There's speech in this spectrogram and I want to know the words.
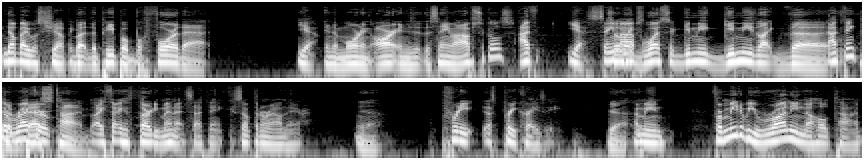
Nobody was shoving. But the people before that, yeah, in the morning, are and is it the same obstacles? I th- yes, same. Obstacles. So like, what's the, give me give me like the I think the record- best time. I think 30 minutes. I think something around there. yeah, Pretty. That's pretty crazy. yeah. I mean, for me to be running the whole time,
